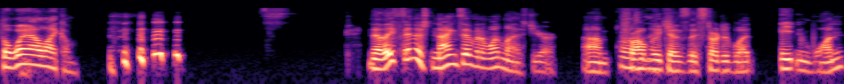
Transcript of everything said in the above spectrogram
The way I like them. Now they finished nine seven and one last year. Um, probably because they started what eight and one,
